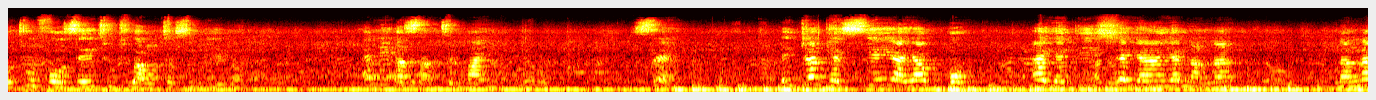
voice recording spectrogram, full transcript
otumfoɔ sɛ tutu a wɔtɔ so mmienu ɛne asanteman sɛ edwa kɛseɛ yi a yɛabɔ a yɛde hyɛ yɛn yɛ nana nana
